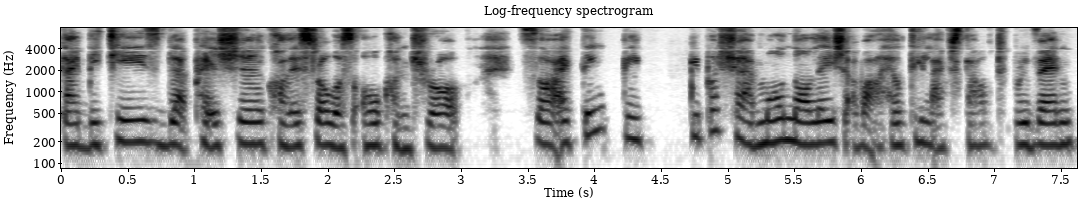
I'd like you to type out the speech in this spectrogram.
diabetes blood pressure cholesterol was all controlled so i think pe- people should have more knowledge about healthy lifestyle to prevent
